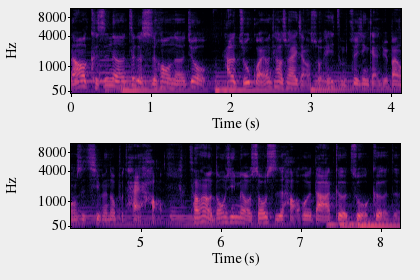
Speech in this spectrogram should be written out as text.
然后可是呢，这个时候呢，就他的主管又跳出来讲说，哎，怎么最近感觉办公室气氛都不太好，常常有东西没有收拾好，或者大家各做各的。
